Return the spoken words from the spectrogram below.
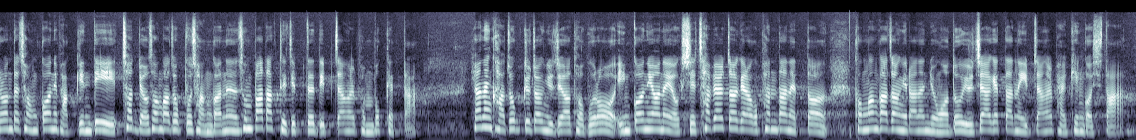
그런데 정권이 바뀐 뒤 첫 여성가족부 장관은 손바닥 뒤집듯 입장을 번복했다. 현행 가족 규정 유지와 더불어 인권위원회 역시 차별적이라고 판단했던 건강가정이라는 용어도 유지하겠다는 입장을 밝힌 것이다.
